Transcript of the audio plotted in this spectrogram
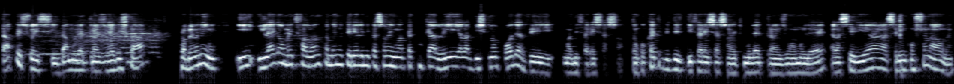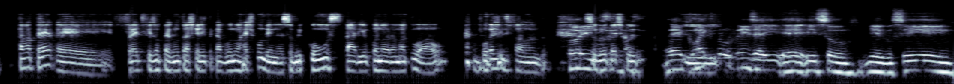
da pessoa em si, da mulher trans de revistar, problema nenhum. E, e, legalmente falando, também não teria limitação nenhuma, até porque a lei ela diz que não pode haver uma diferenciação. Então, qualquer tipo de diferenciação entre mulher trans e uma mulher, ela seria, seria inconstitucional, né? Tava até, é, Fred fez uma pergunta, acho que a gente acabou não respondendo, né? Sobre como estaria o panorama atual. Acabou a gente falando Oi, sobre outras coisas. É, como e... é que tu vês aí é, isso, Diego? Se,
